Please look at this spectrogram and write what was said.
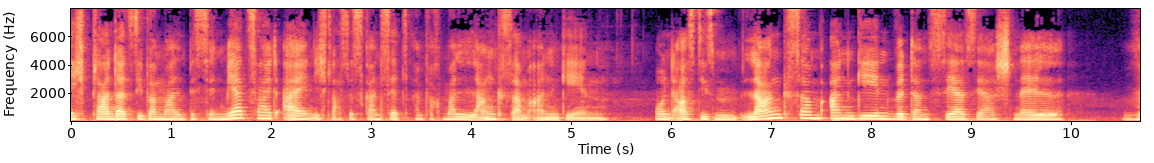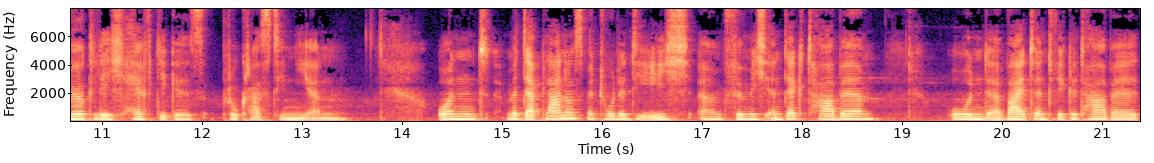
Ich plane da jetzt lieber mal ein bisschen mehr Zeit ein. Ich lasse das Ganze jetzt einfach mal langsam angehen. Und aus diesem langsam angehen wird dann sehr, sehr schnell wirklich heftiges Prokrastinieren. Und mit der Planungsmethode, die ich äh, für mich entdeckt habe und äh, weiterentwickelt habe,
